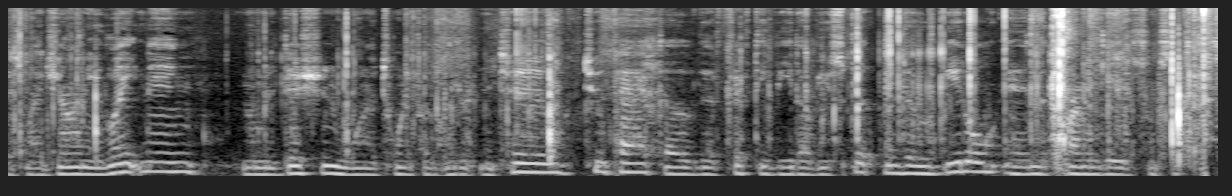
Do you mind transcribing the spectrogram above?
is my Johnny Lightning limited edition, one of 2502, two pack of the 50 VW split window Beetle and the Karmann Ghia from 66.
